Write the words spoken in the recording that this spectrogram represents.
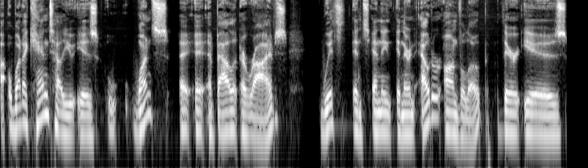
uh, what I can tell you is once a, a ballot arrives, with and, and, they, in their outer envelope there is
